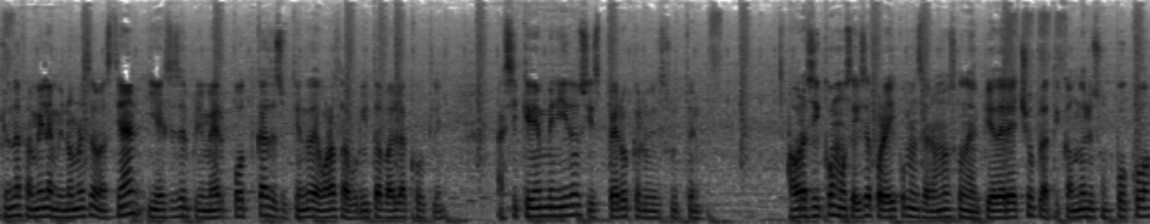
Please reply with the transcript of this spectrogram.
¿Qué onda familia? Mi nombre es Sebastián y este es el primer podcast de su tienda de gorras favorita, Baila Kotlin. Así que bienvenidos y espero que lo disfruten. Ahora sí, como se dice por ahí, comenzaremos con el pie derecho, platicándoles un poco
